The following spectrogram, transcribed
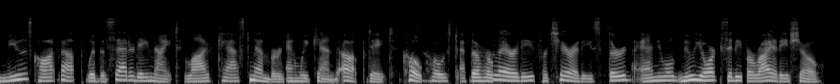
News caught up with the Saturday Night Live cast member and Weekend Update co-host at the Hilarity for Charity's third annual New York City variety show.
